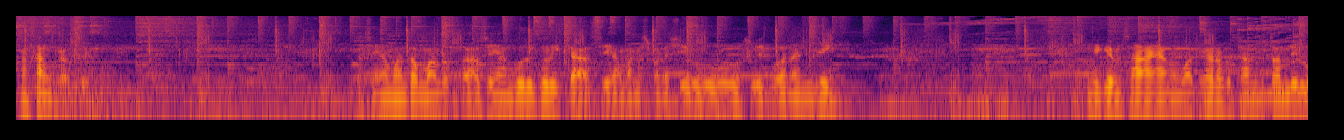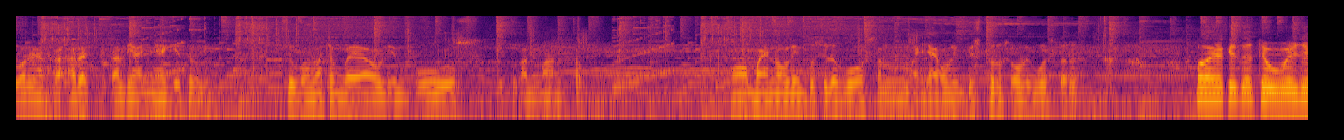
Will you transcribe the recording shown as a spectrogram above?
Masa enggak sih kasih yang mantap-mantap kasih yang gurih-gurih kasih yang manis-manis yuk sweet buah anjing. Ini game sayang buat gak ada pecahan-pecahan di luar yang ada kaliannya gitu loh. Coba macam kayak Olympus gitu kan mantap. Mau main Olympus sudah bosen mainnya Olympus terus Olympus terus. Makanya kita coba aja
